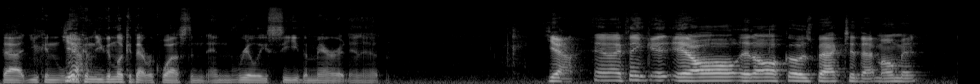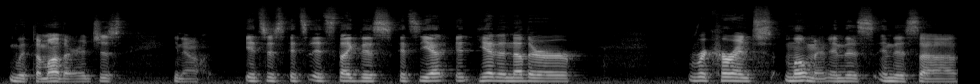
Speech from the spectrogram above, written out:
that you can Yeah. you can you can look at that request and, and really see the merit in it. Yeah, and I think it, it all it all goes back to that moment with the mother. It's just, you know, it's just it's it's like this. It's yet it yet another recurrent moment in this in this uh,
